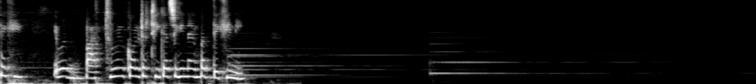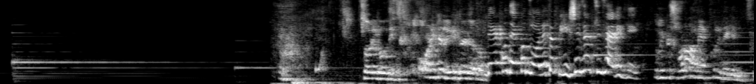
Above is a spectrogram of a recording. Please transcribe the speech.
দেখি এবার বাথরুমের কলটা ঠিক আছে কিনা একবার দেখে নিই। সরি বৌদি অনেকটা লেট হয়ে গেল। দেখো দেখো জলে তো ভেসে যাচ্ছে চারিদিকে। তুমি একটু সরো আমি এক্ষুনি দেখে দিচ্ছি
